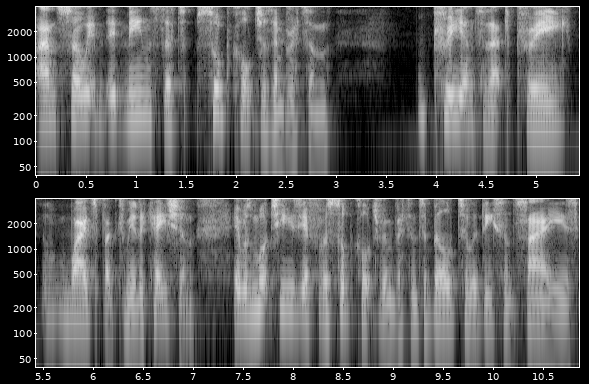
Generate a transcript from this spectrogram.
and so it it means that subcultures in Britain, pre-internet, pre-widespread communication, it was much easier for a subculture in Britain to build to a decent size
